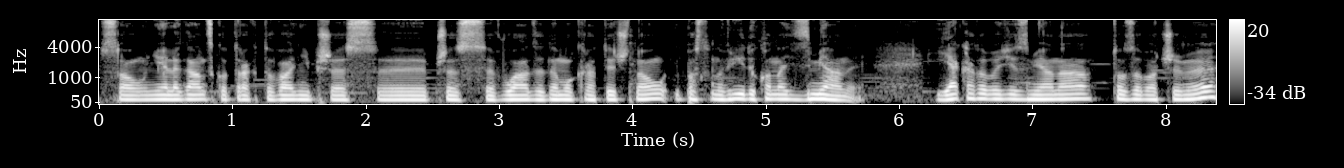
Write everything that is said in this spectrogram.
są nieelegancko traktowani przez, e, przez władzę demokratyczną i postanowili dokonać zmiany. Jaka to będzie zmiana, to zobaczymy,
